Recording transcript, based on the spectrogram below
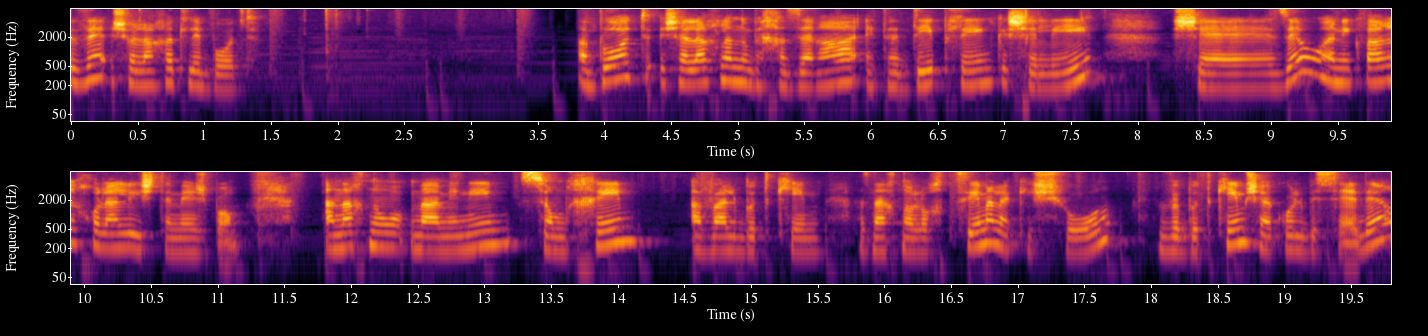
ושולחת לבוט. הבוט שלח לנו בחזרה את הדיפ לינק שלי שזהו, אני כבר יכולה להשתמש בו. אנחנו מאמינים, סומכים, אבל בודקים. אז אנחנו לוחצים על הקישור ובודקים שהכל בסדר.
